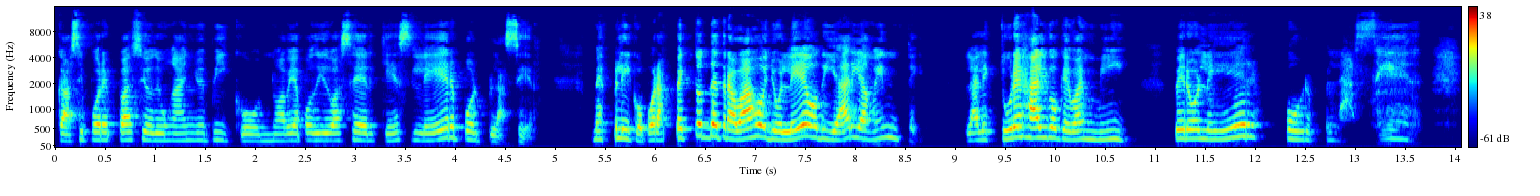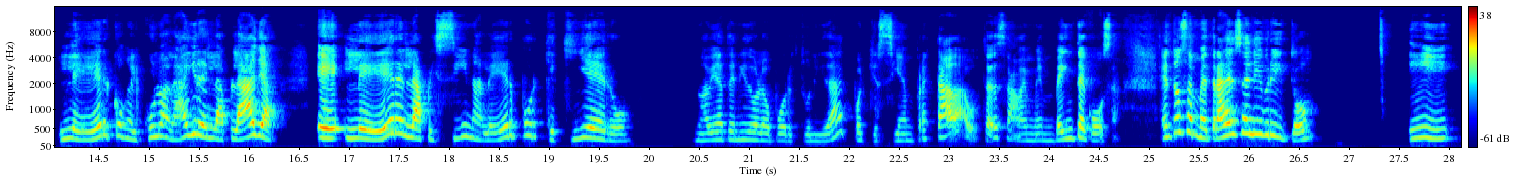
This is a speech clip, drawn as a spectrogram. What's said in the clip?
casi por espacio de un año y pico no había podido hacer, que es leer por placer. Me explico, por aspectos de trabajo yo leo diariamente. La lectura es algo que va en mí, pero leer por placer, leer con el culo al aire en la playa, eh, leer en la piscina, leer porque quiero, no había tenido la oportunidad porque siempre estaba, ustedes saben, en 20 cosas. Entonces me traje ese librito y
